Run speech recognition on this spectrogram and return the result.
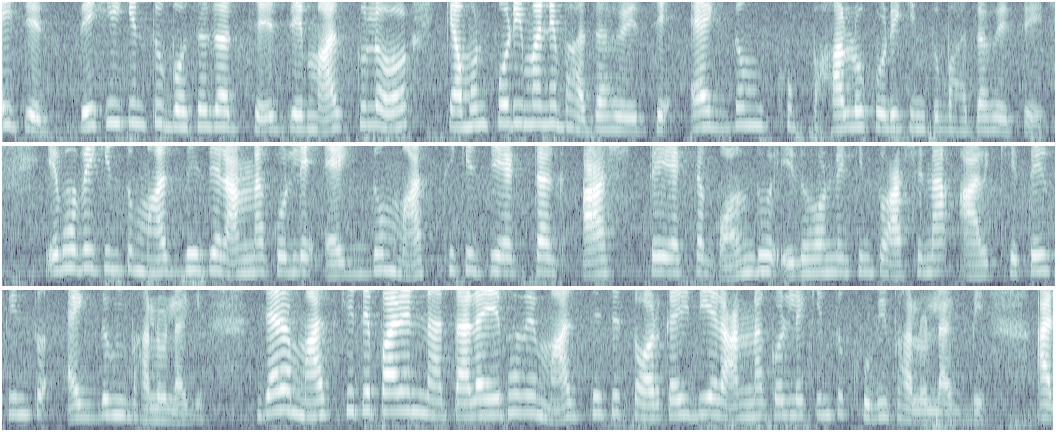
এই যে, দেখেই কিন্তু বোঝা যাচ্ছে যে মাছগুলো কেমন পরিমাণে ভাজা হয়েছে, একদম খুব ভালো করে কিন্তু ভাজা হয়েছে। এভাবে কিন্তু মাছ ভেজে রান্না করলে একদম মাছ থেকে যে একটা আসতে একটা গন্ধ এ ধরনের কিন্তু আসে না, আর খেতেও কিন্তু একদমই ভালো লাগে। যারা মাছ খেতে পারেন না, তারা এভাবে মাছ ভেজে তরকারি দিয়ে রান্না করলে কিন্তু খুবই ভালো লাগবে। আর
